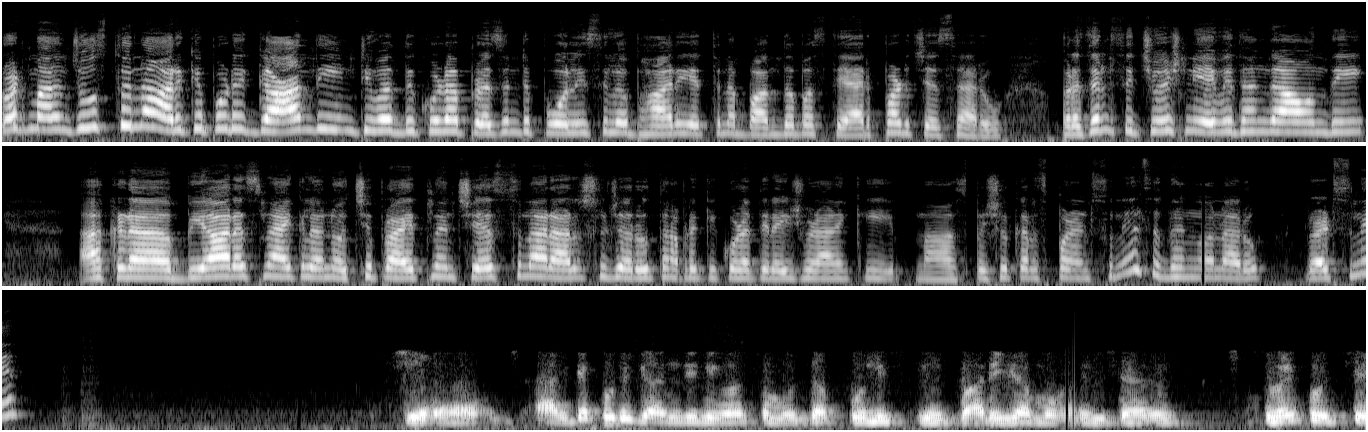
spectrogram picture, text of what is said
రైట్ మనం చూస్తున్న అరకెపూడి గాంధీ ఇంటి వద్ద కూడా ప్రజెంట్ పోలీసులు భారీ ఎత్తున బందోబస్తు ఏర్పాటు చేశారు. ప్రజెంట్ సిచ్యువేషన్ ఏ విధంగా ఉంది? అక్కడ బీఆర్ఎస్ నాయకులను వచ్చే ప్రయత్నం చేస్తున్నారు. అరెస్టులు జరుగుతున్నప్పటికీ కూడా తెలియజేయడానికి మా స్పెషల్ కరెస్పాండెంట్ సునీల్ సిద్ధంగా ఉన్నారు. రైట్ సునీల్? అరకపూడి గాంధీ నివాసం వద్ద పోలీసులు భారీగా మోహరించారు. ఇటువైపు వచ్చే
